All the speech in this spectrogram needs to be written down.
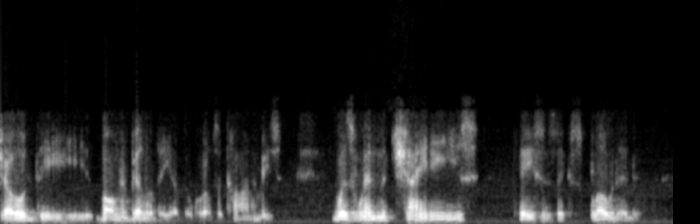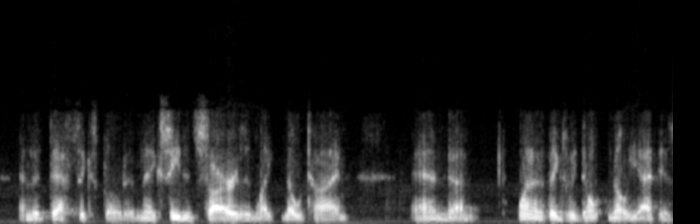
showed the vulnerability of the world's economies was when the Chinese cases exploded and the deaths exploded and they exceeded SARS in like no time. And um, one of the things we don't know yet is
